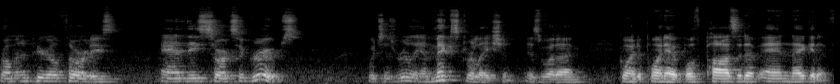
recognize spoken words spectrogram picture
Roman imperial authorities, and these sorts of groups, which is really a mixed relation, is what I'm going to point out, both positive and negative.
